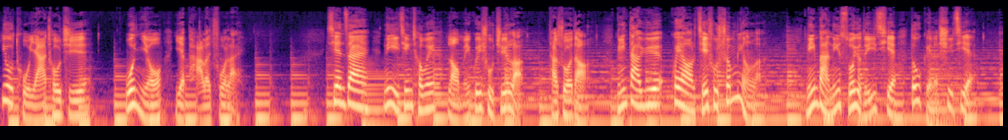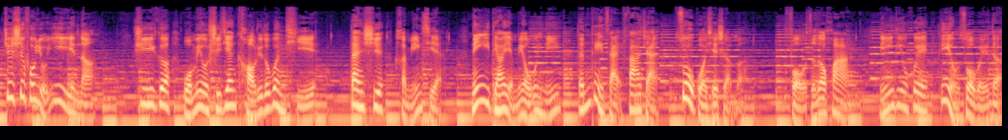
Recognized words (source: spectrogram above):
又吐芽抽枝，蜗牛也爬了出来。现在你已经成为老玫瑰树枝了，他说道：“您大约快要结束生命了。”您把您所有的一切都给了世界，这是否有意义呢？是一个我没有时间考虑的问题。但是很明显，您一点也没有为您的内在发展做过些什么，否则的话，您一定会另有作为的。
